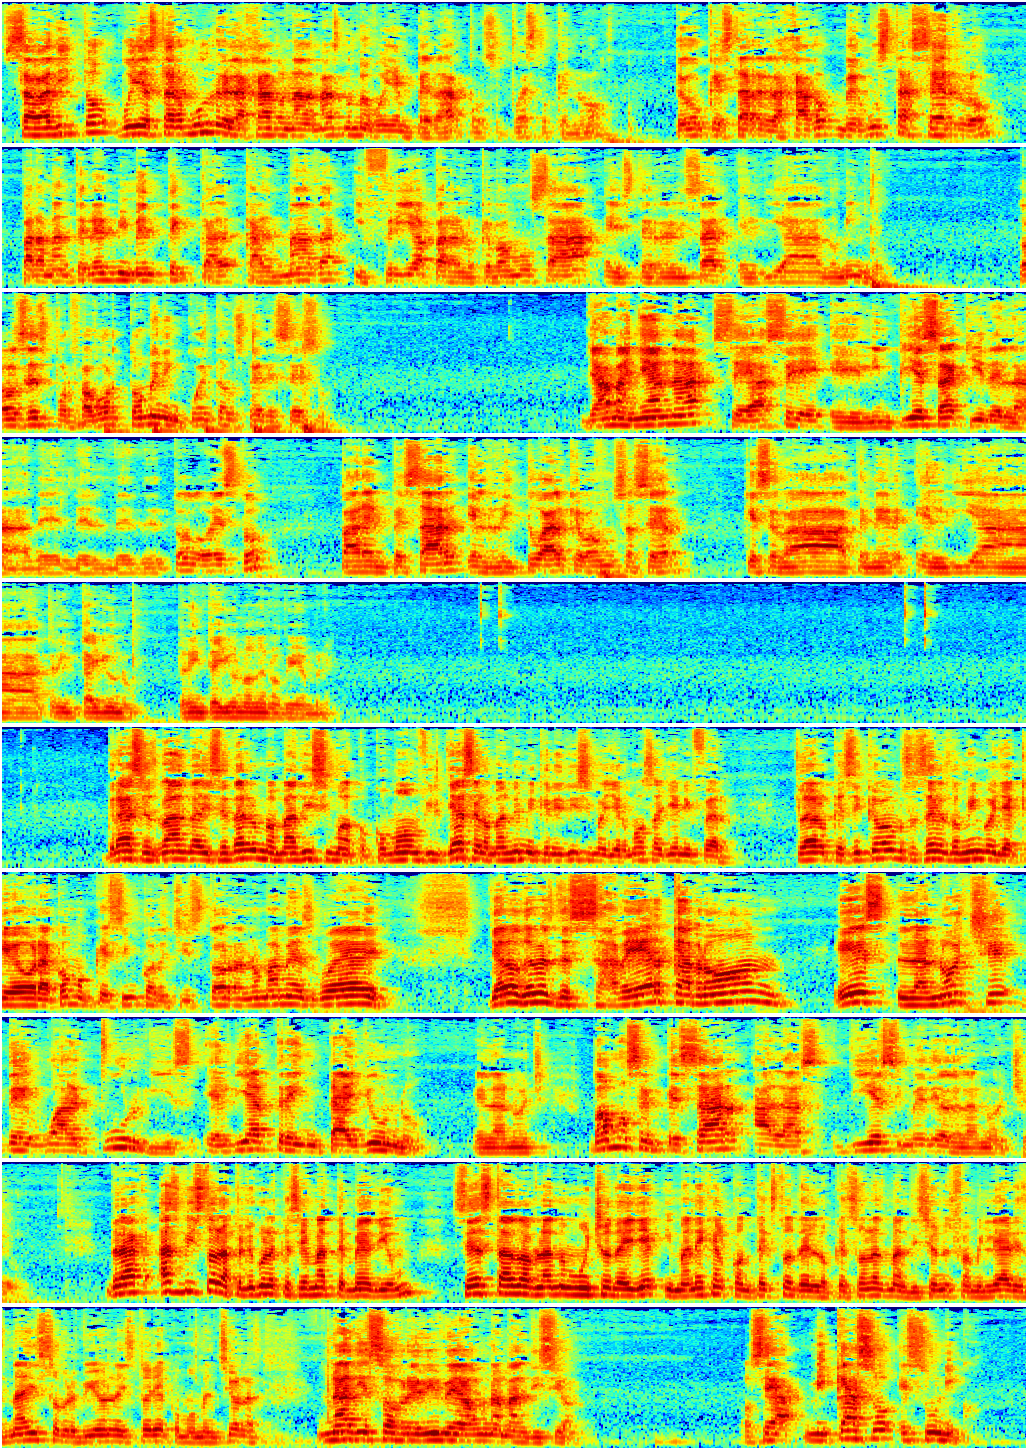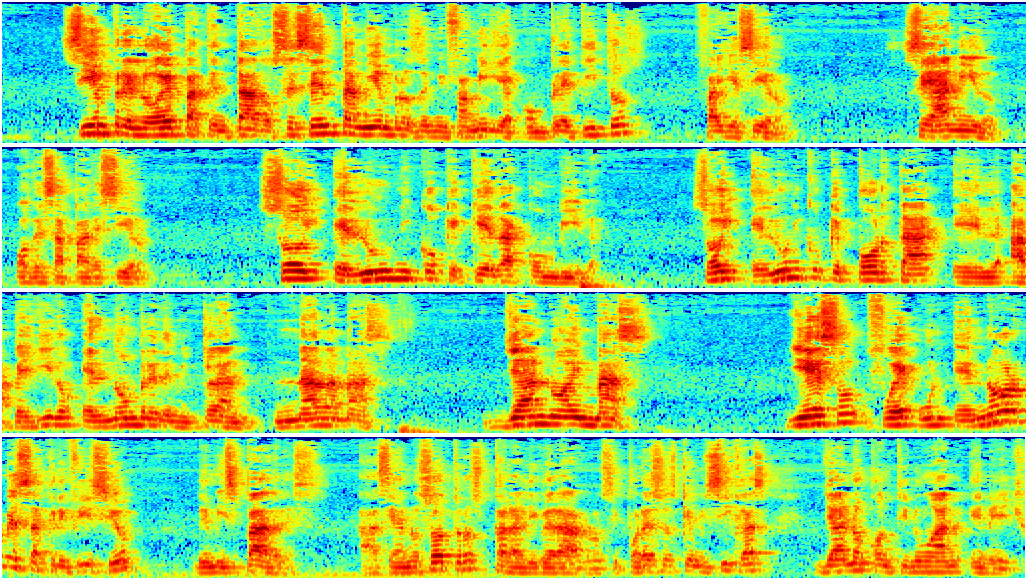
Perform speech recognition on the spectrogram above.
sabadito. Voy a estar muy relajado nada más, no me voy a empedar, por supuesto que no. Tengo que estar relajado. Me gusta hacerlo para mantener mi mente calmada y fría para lo que vamos a este, realizar el día domingo. Entonces, por favor, tomen en cuenta ustedes eso. Ya mañana se hace eh, limpieza aquí de, la, de todo esto para empezar el ritual que vamos a hacer, que se va a tener el día 31, 31 de noviembre. Gracias, banda. Dice, dale un mamadísimo a Cocomónfil. Ya se lo mandé mi queridísima y hermosa Jennifer. Claro que sí. ¿Qué vamos a hacer el domingo y a qué hora? ¿Cómo que 5 de chistorra? No mames, güey. Ya lo debes de saber, cabrón es la noche de Walpurgis, el día 31 en la noche. Vamos a empezar a las diez y media de la noche. Drag, ¿has visto la película que se llama The Medium? Se ha estado hablando mucho de ella y maneja el contexto de lo que son las maldiciones familiares. Nadie sobrevivió en la historia como mencionas. Nadie sobrevive a una maldición. O sea, mi caso es único. Siempre lo he patentado. 60 miembros de mi familia completitos fallecieron, se han ido o desaparecieron. Soy el único que queda con vida. Soy el único que porta el apellido, el nombre de mi clan. Nada más. Ya no hay más. Y eso fue un enorme sacrificio de mis padres hacia nosotros para liberarnos. Y por eso es que mis hijas ya no continúan en ello.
